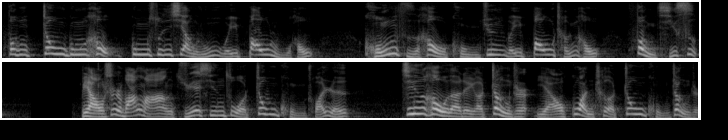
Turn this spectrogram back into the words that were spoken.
封周公后公孙相如为包鲁侯，孔子后孔均为包成侯，奉其嗣，表示王莽决心做周孔传人，今后的这个政治也要贯彻周孔政治，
